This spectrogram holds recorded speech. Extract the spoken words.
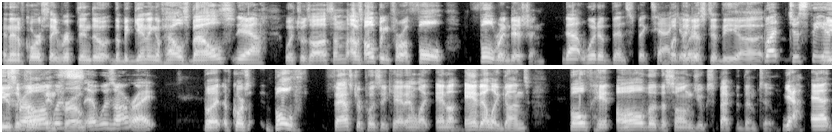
And then of course they ripped into the beginning of Hell's Bells, yeah, which was awesome. I was hoping for a full full rendition, that would have been spectacular. but they just did the uh but just the musical intro, it was it was all right. but of course both Faster Pussycat and like and, and LA Guns both hit all the the songs you expected them to. Yeah, and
